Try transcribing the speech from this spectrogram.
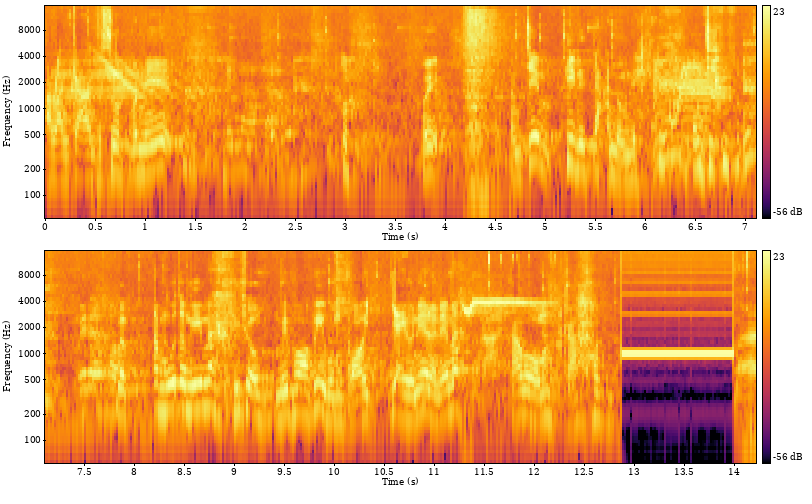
อลังการสุดๆวันนี้ไม่น่าถามเฮ้ย น้ำจิ้มพี่ดูจานผมดิน้ำจิ้มไม่น่าพอแบบตะมูตะมีมากคุณผู้ชม ไม่พอพี่ผมขอใหญ่กว่านี้หน่อยได้ไหมได้ครับผมครับ มา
